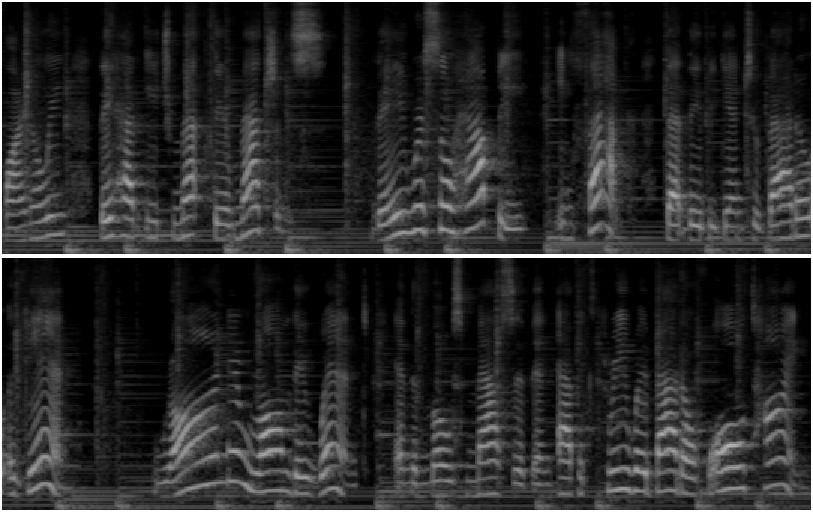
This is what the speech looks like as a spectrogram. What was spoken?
Finally, they had each met their matches. They were so happy. In fact, that they began to battle again. Round and round they went in the most massive and epic three way battle of all time.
